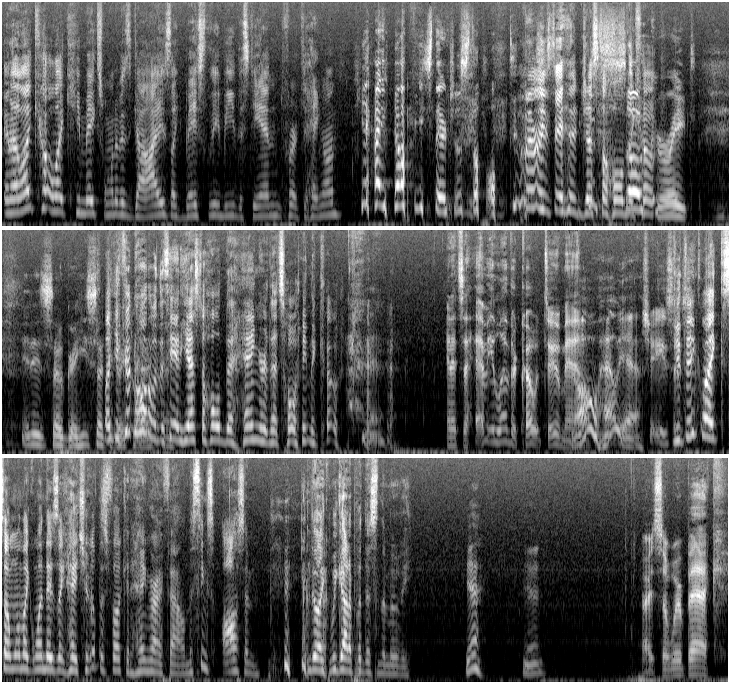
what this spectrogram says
And I like how like he makes one of his guys like basically be the stand for it to hang on. Yeah, I know he's there just to hold. He's literally standing there just to hold so the coat. great. It is so great. He's such Like a he couldn't hold it with his hand. He has to hold the hanger that's holding the coat. And it's a heavy leather coat too, man. Oh hell yeah! Jesus. Do you think like someone like one day's like, "Hey, check out this fucking hanger I found. This thing's awesome." and they're like, "We got to put this in the movie." Yeah, yeah. All right, so we're back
